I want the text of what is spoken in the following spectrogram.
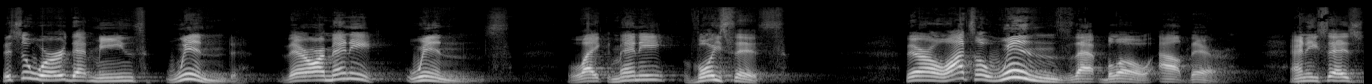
This is a word that means wind. There are many winds, like many voices. There are lots of winds that blow out there. And he says,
